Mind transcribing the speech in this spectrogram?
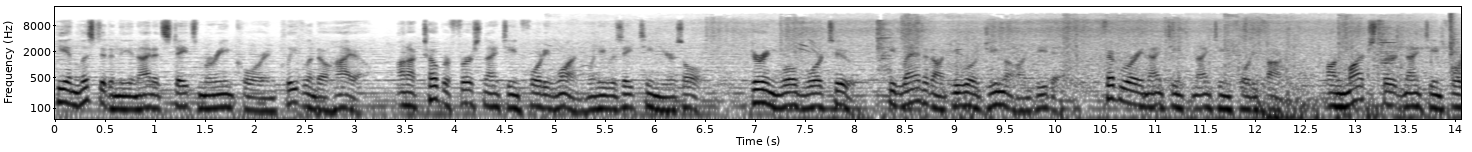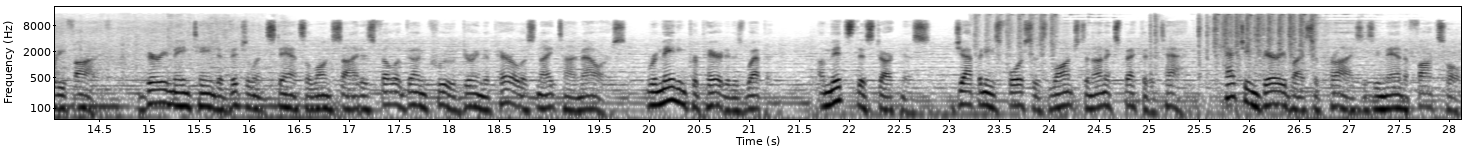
He enlisted in the United States Marine Corps in Cleveland, Ohio, on October 1, 1941 when he was 18 years old. During World War II, he landed on Iwo Jima on D-Day, February 19, 1945. On March 3, 1945, Berry maintained a vigilant stance alongside his fellow gun crew during the perilous nighttime hours, remaining prepared at his weapon. Amidst this darkness, Japanese forces launched an unexpected attack, catching Berry by surprise as he manned a foxhole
